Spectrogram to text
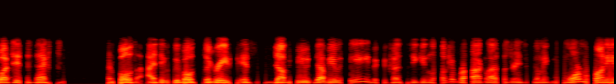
what's his next? And both, I think we both agreed it's WWE because he can look at Brock Lesnar. He's going to make more money.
